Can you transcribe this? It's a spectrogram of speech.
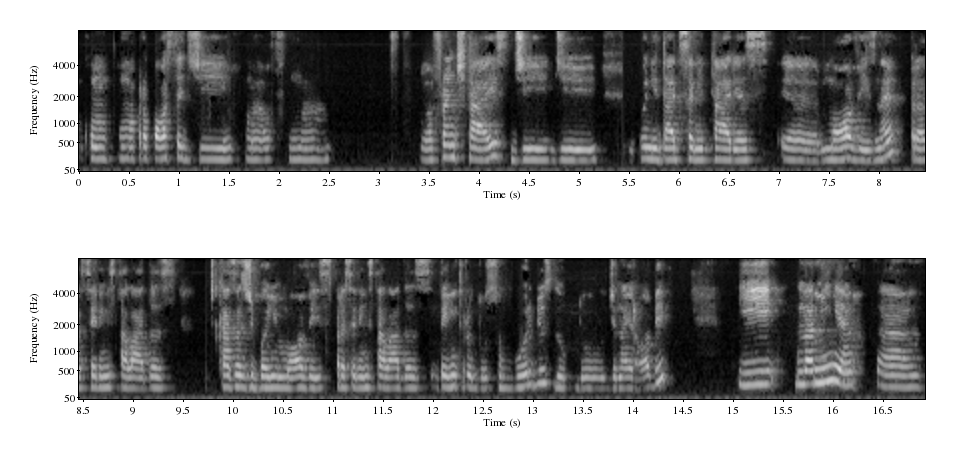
com, uma proposta de uma, uma uma franchise de, de unidades sanitárias eh, móveis, né, para serem instaladas, casas de banho móveis para serem instaladas dentro dos subúrbios do, do de Nairobi. E na minha, uh,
